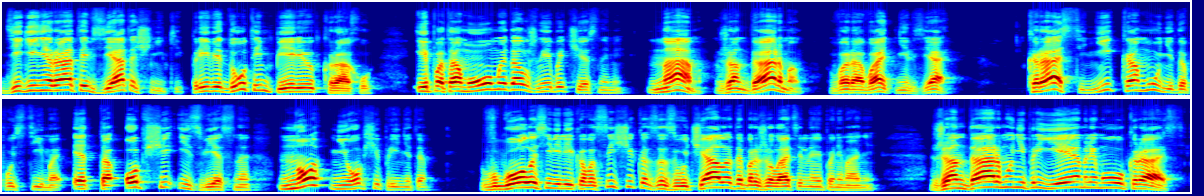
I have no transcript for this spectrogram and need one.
дегенераты-взяточники приведут империю к краху. И потому мы должны быть честными. Нам, жандармам, воровать нельзя. Красть никому недопустимо, это общеизвестно, но не общепринято. В голосе великого сыщика зазвучало доброжелательное понимание. Жандарму неприемлемо украсть,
